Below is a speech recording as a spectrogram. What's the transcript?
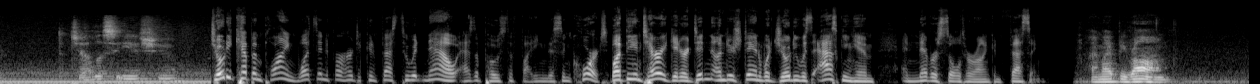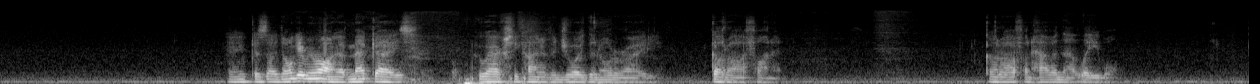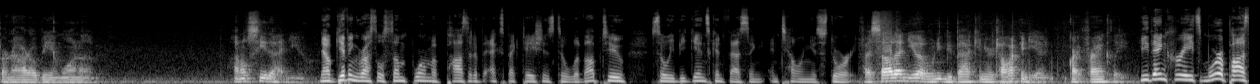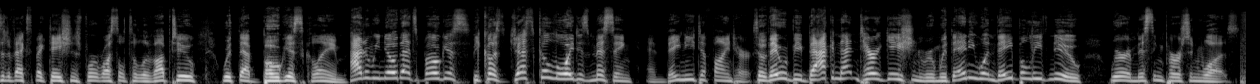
The jealousy issue. Jodi kept implying what's in for her to confess to it now as opposed to fighting this in court. But the interrogator didn't understand what Jodi was asking him and never sold her on confessing. I might be wrong. Because uh, don't get me wrong, I've met guys who actually kind of enjoyed the notoriety, got off on it, got off on having that label. Bernardo being one of them. I don't see that in you. Now, giving Russell some form of positive expectations to live up to, so he begins confessing and telling his story. If I saw that in you, I wouldn't be back in here talking to you, quite frankly. He then creates more positive expectations for Russell to live up to with that bogus claim. How do we know that's bogus? Because Jessica Lloyd is missing and they need to find her. So they would be back in that interrogation room with anyone they believe knew where a missing person was.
